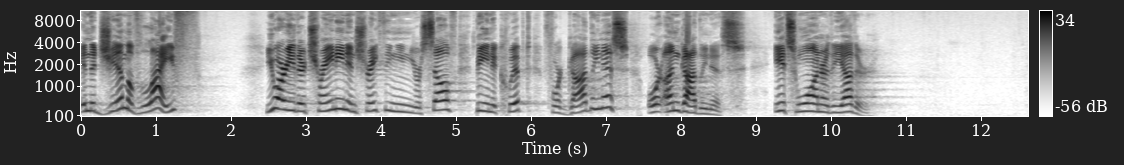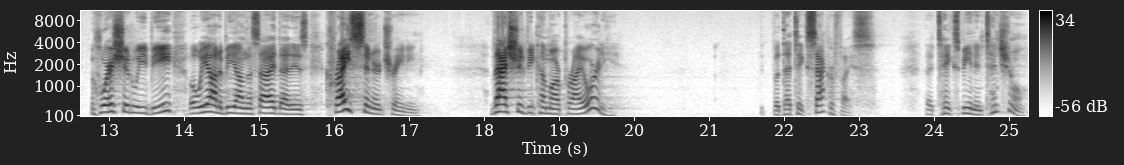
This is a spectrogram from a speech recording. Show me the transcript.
in the gym of life, you are either training and strengthening yourself, being equipped for godliness or ungodliness. It's one or the other. Where should we be? Well, we ought to be on the side that is Christ centered training. That should become our priority. But that takes sacrifice, that takes being intentional,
